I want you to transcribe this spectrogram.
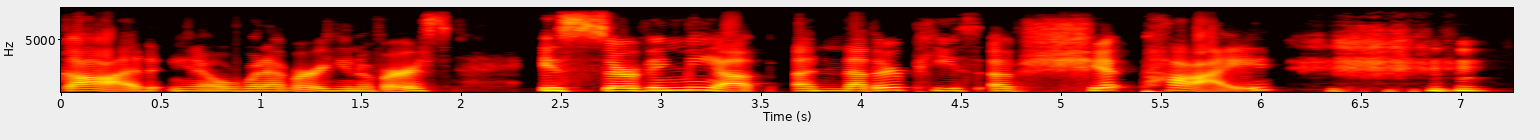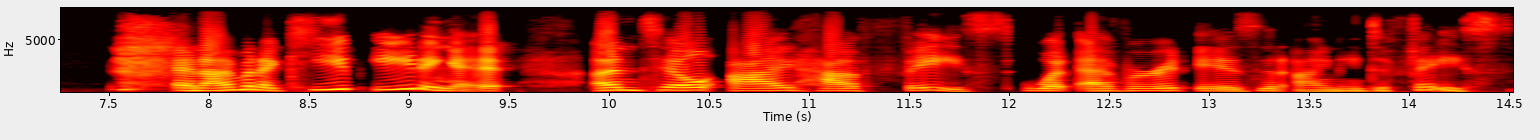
God, you know, or whatever, universe, is serving me up another piece of shit pie. and I'm going to keep eating it until I have faced whatever it is that I need to face.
